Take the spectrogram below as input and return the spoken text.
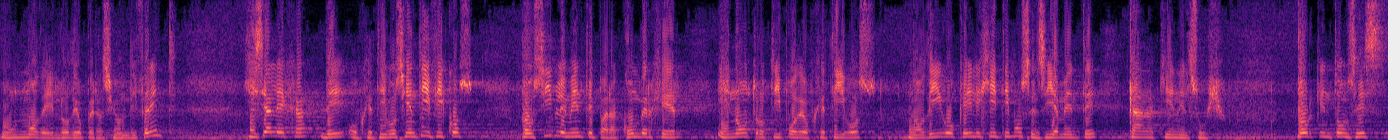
un modelo de operación diferente y se aleja de objetivos científicos, posiblemente para converger en otro tipo de objetivos, no digo que ilegítimos, sencillamente cada quien el suyo. Porque entonces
